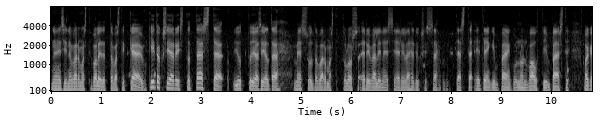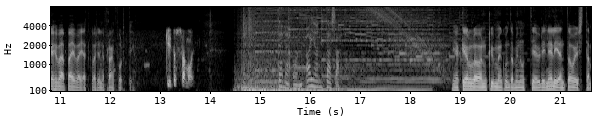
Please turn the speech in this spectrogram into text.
Näin siinä varmasti valitettavasti käy. Kiitoksia Risto tästä. Juttuja sieltä messuilta varmasti tulossa eri välineissä ja eri lähetyksissä tästä eteenkin päin, kun on vauhtiin päästy. Oikein hyvää päivänjatkoa sinne Frankfurtiin. Kiitos samoin. Tämä on ajan tasa. Ja kello on kymmenkunta minuuttia yli 14.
